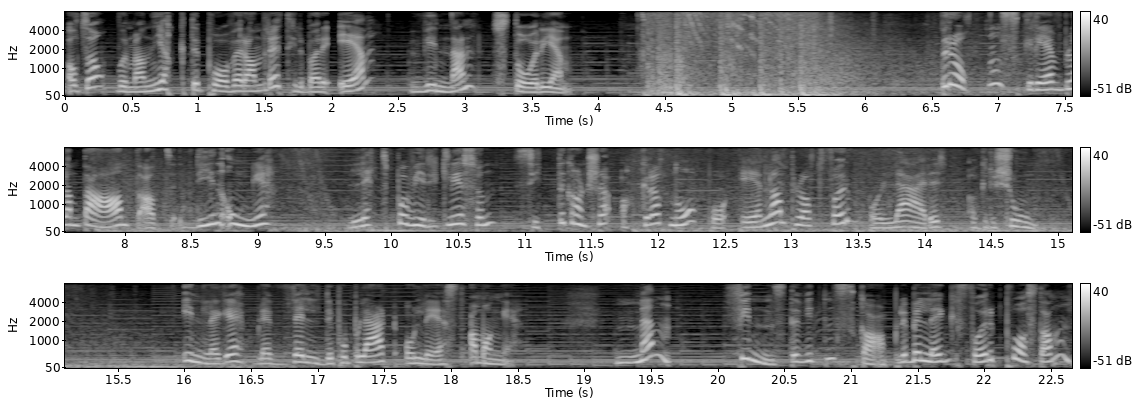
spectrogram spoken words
altså hvor man jakter på hverandre til bare én, vinneren, står igjen. Bråten skrev bl.a. at din unge, lett påvirkelige sønn sitter kanskje akkurat nå på en eller annen plattform og lærer aggresjon. Innlegget ble veldig populært og lest av mange. Men finnes det vitenskapelig belegg for påstanden?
